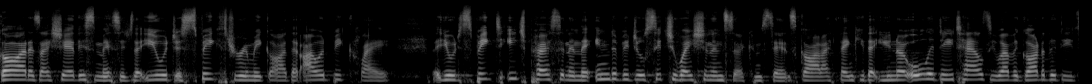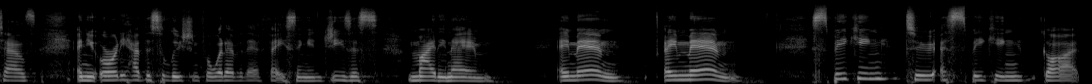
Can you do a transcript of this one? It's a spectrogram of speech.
God, as I share this message, that you would just speak through me, God, that I would be clay, that you would speak to each person in their individual situation and circumstance. God, I thank you that you know all the details, you are the God of the details, and you already have the solution for whatever they're facing. In Jesus' mighty name. Amen. Amen. Speaking to a speaking God.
